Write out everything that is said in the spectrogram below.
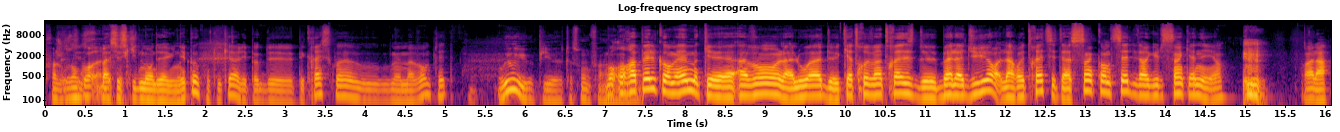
Enfin, je vous encourage. Bah, c'est ce qu'ils demandaient à une époque, en tout cas, à l'époque de Pécresse, quoi, ou même avant, peut-être. Oui, oui, et puis euh, de toute façon. Bon, on rappelle quand même qu'avant la loi de 93 de Balladur, la retraite c'était à 57,5 années. Hein. voilà.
